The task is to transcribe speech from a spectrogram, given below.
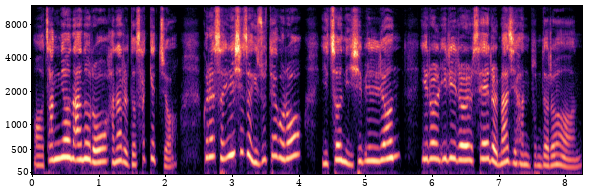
어, 작년 안으로 하나를 더 샀겠죠. 그래서 일시적 2주택으로 2021년 1월 1일을 새해를 맞이한 분들은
